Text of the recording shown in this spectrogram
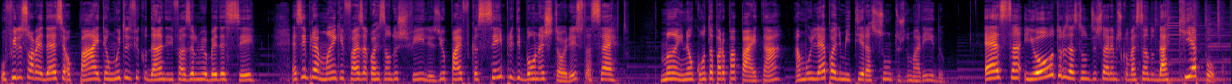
O filho só obedece ao pai, tenho muita dificuldade de fazê-lo me obedecer. É sempre a mãe que faz a correção dos filhos e o pai fica sempre de bom na história. Isso tá certo? Mãe, não conta para o papai, tá? A mulher pode emitir assuntos do marido. Essa e outros assuntos estaremos conversando daqui a pouco.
